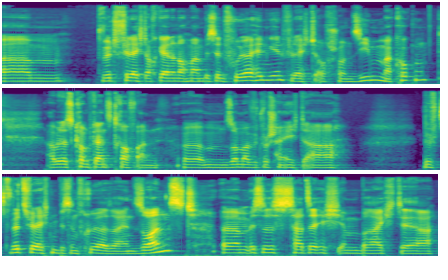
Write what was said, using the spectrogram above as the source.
Ähm, würde vielleicht auch gerne noch mal ein bisschen früher hingehen, vielleicht auch schon sieben, mal gucken. Aber das kommt ganz drauf an. Ähm, Sommer wird wahrscheinlich da, wird es vielleicht ein bisschen früher sein. Sonst ähm, ist es tatsächlich im Bereich der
